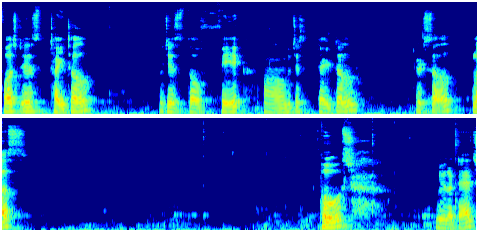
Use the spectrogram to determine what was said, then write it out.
first is title which is the fake uh, which is title itself plus post we will attach.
